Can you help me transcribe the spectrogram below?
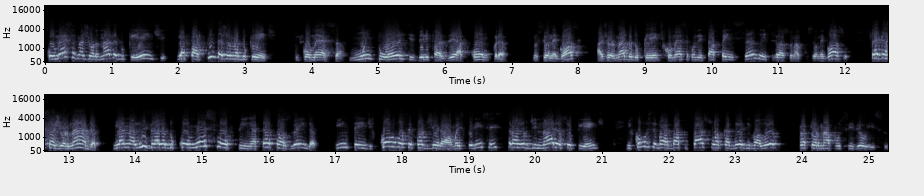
Começa na jornada do cliente e a partir da jornada do cliente, que começa muito antes dele fazer a compra no seu negócio, a jornada do cliente começa quando ele está pensando em se relacionar com o seu negócio, pega essa jornada e analisa ela do começo ao fim, até o pós-venda, e entende como você pode gerar uma experiência extraordinária ao seu cliente e como você vai adaptar a sua cadeia de valor para tornar possível isso.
